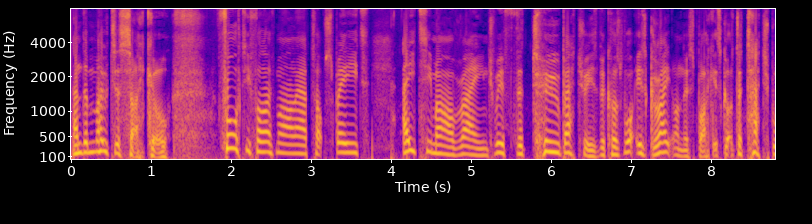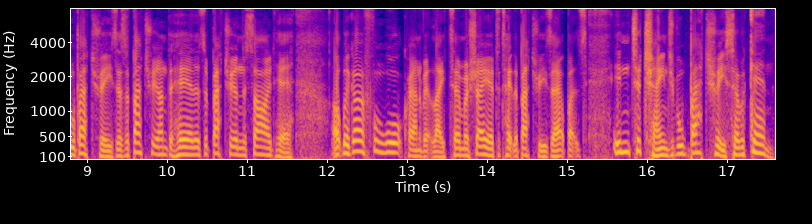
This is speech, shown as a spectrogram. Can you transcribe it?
and a motorcycle. 45 mile hour top speed 80 mile range with the two batteries because what is great on this bike it's got detachable batteries. There's a battery under here there's a battery on the side here. Uh, we'll go a full walk around a bit later and we'll show you how to take the batteries out but it's interchangeable batteries so again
